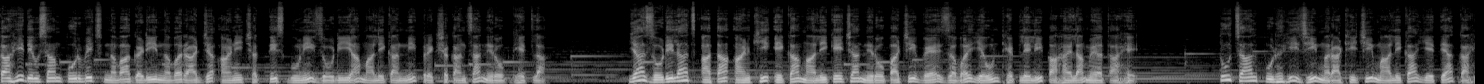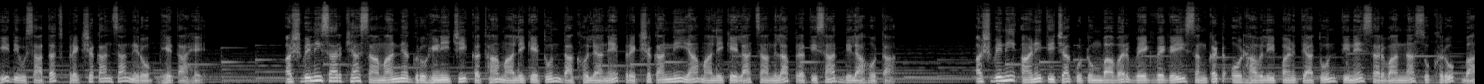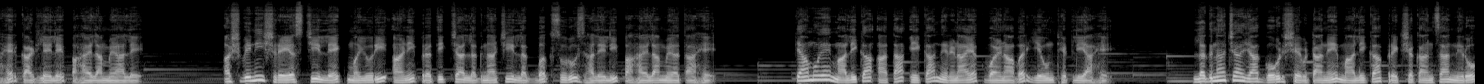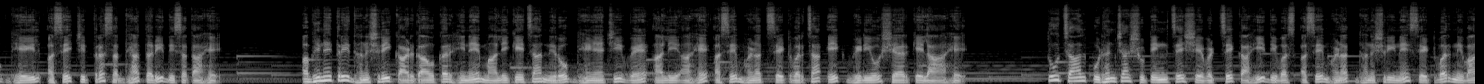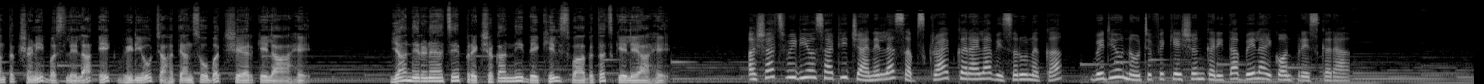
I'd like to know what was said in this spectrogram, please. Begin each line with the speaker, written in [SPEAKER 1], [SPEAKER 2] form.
[SPEAKER 1] काही दिवसांपूर्वीच नवा गडी नवराज्य आणि छत्तीस गुणी जोडी या मालिकांनी प्रेक्षकांचा निरोप घेतला. या जोडीलाच आता आणखी एका मालिकेच्या निरोपाची वेळ जवळ येऊन ठेपलेली पाहायला मिळत आहे. तू चाल पुढही जी मराठीची मालिका येत्या काही दिवसातच प्रेक्षकांचा निरोप घेत आहे. अश्विनीसारख्या सामान्य गृहिणीची कथा मालिकेतून दाखवल्याने प्रेक्षकांनी या मालिकेला चांगला प्रतिसाद दिला होता. अश्विनी आणि तिच्या कुटुंबावर वेगवेगळी संकट ओढावली पण त्यातून तिने सर्वांना सुखरूप बाहेर काढलेले पाहायला मिळाले. अश्विनी श्रेयसची लेख मयुरी आणि प्रतीकच्या लग्नाची लगबग सुरू झालेली पाहायला मिळत आहे. त्यामुळे मालिका आता एका निर्णायक वळणावर येऊन ठेपली आहे. लग्नाच्या या गोड शेवटाने मालिका प्रेक्षकांचा निरोप घेईल असे चित्र सध्या तरी दिसत आहे. अभिनेत्री धनश्री काडगावकर हिने मालिकेचा निरोप घेण्याची वेळ आली आहे असे म्हणत सेटवरचा एक व्हिडिओ शेअर केला आहे. तू चाल पुढंच्या शूटिंगचे शेवटचे काही दिवस असे म्हणत धनश्रीने सेटवर निवांत क्षणी बसलेला एक व्हिडिओ चाहत्यांसोबत शेअर केला आहे. या निर्णयाचे प्रेक्षकांनी देखील स्वागतच केले आहे.
[SPEAKER 2] अशाच व्हिडिओसाठी चॅनेलला सबस्क्राईब करायला विसरू नका. व्हिडिओ नोटिफिकेशन करिता बेल आयकॉन प्रेस करा.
